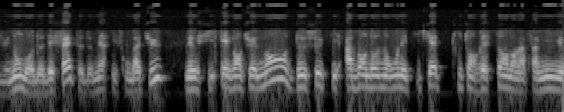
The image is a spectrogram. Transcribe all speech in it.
du nombre de défaites, de maires qui seront battus, mais aussi éventuellement de ceux qui abandonneront l'étiquette tout en restant dans la famille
